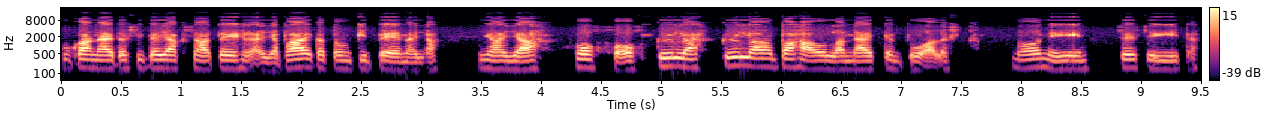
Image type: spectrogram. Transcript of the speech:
kuka näitä sitä jaksaa tehdä, ja paikat on kipeänä, ja, ja, ja hoho, kyllä, kyllä on paha olla näiden puolesta. No niin, se siitä.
